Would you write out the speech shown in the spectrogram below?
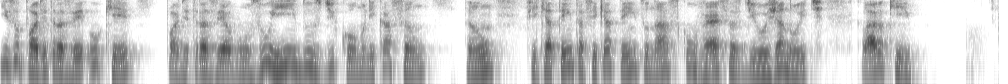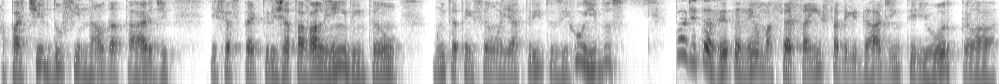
Isso pode trazer o quê? Pode trazer alguns ruídos de comunicação. Então, fique atenta, fique atento nas conversas de hoje à noite, Claro que a partir do final da tarde, esse aspecto ele já está valendo, então muita atenção aí a atritos e ruídos. Pode trazer também uma certa instabilidade interior pela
